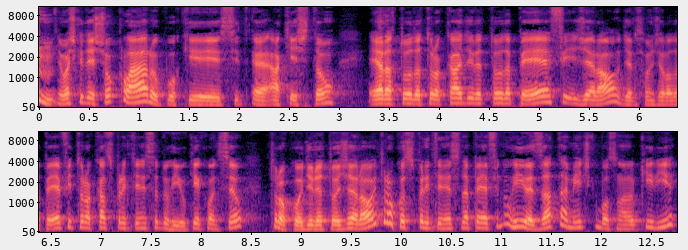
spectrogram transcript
eu acho que deixou claro, porque se, é, a questão era toda trocar o diretor da PF geral, direção geral da PF, e trocar a superintendência do Rio. O que aconteceu? Trocou o diretor geral e trocou a superintendência da PF no Rio. Exatamente o que o Bolsonaro queria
